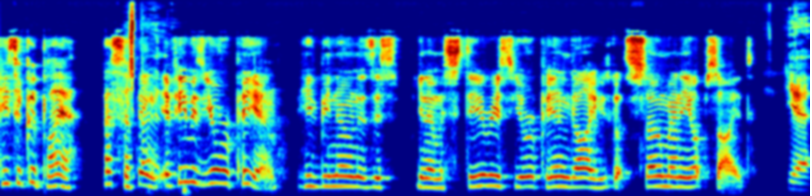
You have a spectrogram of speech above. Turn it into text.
He's a good player. That's the He's thing. better. If he was European, he'd be known as this, you know, mysterious European guy who's got so many upside. Yeah,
